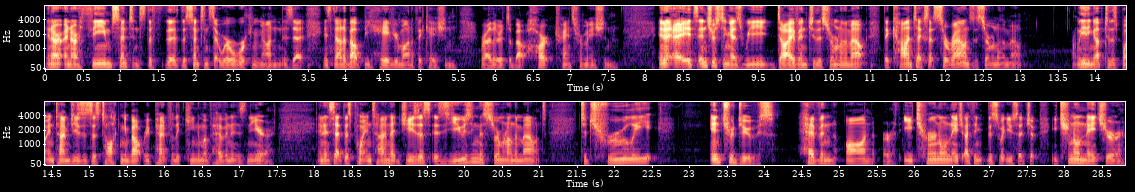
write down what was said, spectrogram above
in our in our theme sentence, the, the the sentence that we're working on is that it's not about behavior modification, rather it's about heart transformation. And it- it's interesting as we dive into the Sermon on the Mount, the context that surrounds the Sermon on the Mount. Leading up to this point in time, Jesus is talking about repent for the kingdom of heaven is near. And it's at this point in time that Jesus is using the Sermon on the Mount to truly introduce heaven on earth. Eternal nature. I think this is what you said, Chip. Eternal nature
